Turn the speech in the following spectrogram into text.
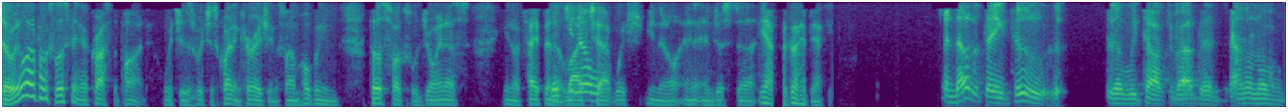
So we have a lot of folks listening across the pond, which is which is quite encouraging. So I'm hoping those folks will join us. You know, type in but at live know, chat, which you know, and, and just uh, yeah, go ahead, Bianchi. Another thing too that we talked about that I don't know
